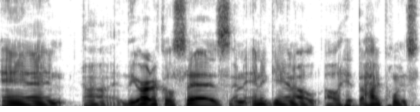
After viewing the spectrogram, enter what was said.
And uh, the article says, and, and again, I'll, I'll hit the high points.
